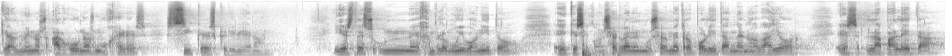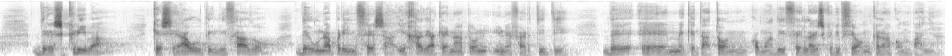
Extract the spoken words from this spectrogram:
que al menos algunas mujeres sí que escribieron. Y este es un ejemplo muy bonito eh, que se conserva en el Museo Metropolitan de Nueva York. Es la paleta de escriba que se ha utilizado de una princesa, hija de Akenaton y Nefertiti, de eh, como dice la inscripción que la acompaña.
